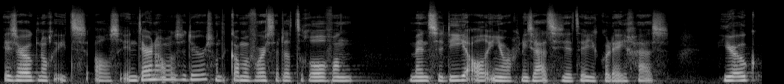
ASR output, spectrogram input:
Is er ook nog iets als interne ambassadeurs? Want ik kan me voorstellen dat de rol van mensen die al in je organisatie zitten, je collega's, hier ook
